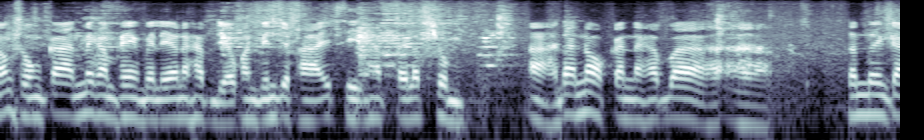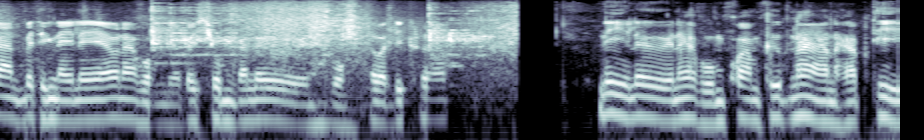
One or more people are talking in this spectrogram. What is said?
น้องสงการไม่กำแพงไปแล้วนะครับ เดี๋ยวคอนเวนจะพาเอฟซีนะครับไปรับชมอ่าด้านนอกกันนะครับว่าอ่า ดำเนินการไปถึงไหนแล้วนะผมเดี๋ยวไปชมกันเลยนะผมสวัสดีครับ นี่เลยนะครับผมความคืบหน้านะครับ ที่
